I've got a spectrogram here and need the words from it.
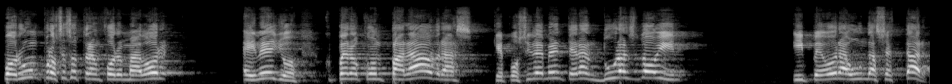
por un proceso transformador en ellos, pero con palabras que posiblemente eran duras de oír y peor aún de aceptar.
